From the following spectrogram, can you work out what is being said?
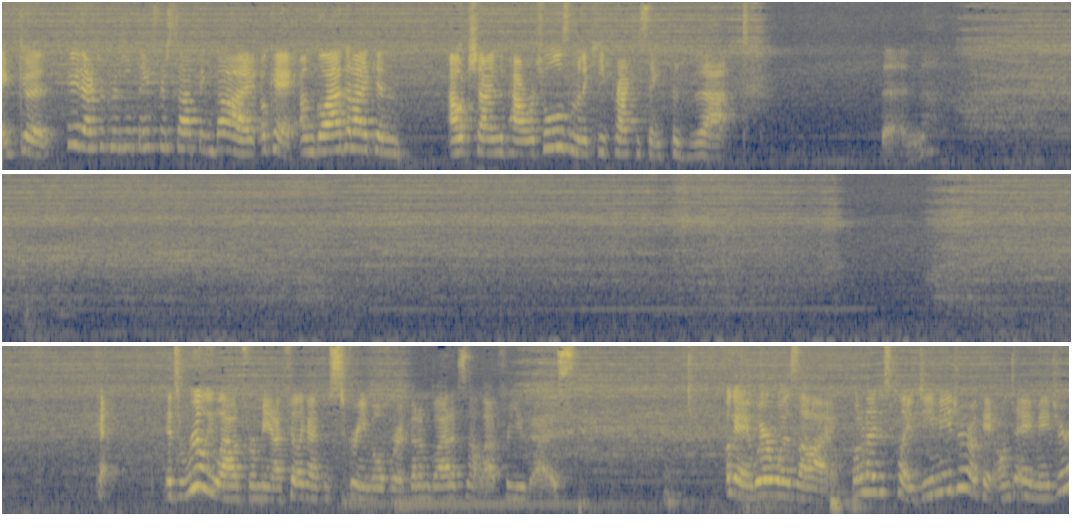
Okay, good. Hey, Dr. Crystal, thanks for stopping by. Okay, I'm glad that I can outshine the power tools. I'm going to keep practicing for that. Then. Okay. It's really loud for me. I feel like I have to scream over it, but I'm glad it's not loud for you guys. Okay, where was I? What did I just play? D major? Okay, on to A major.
